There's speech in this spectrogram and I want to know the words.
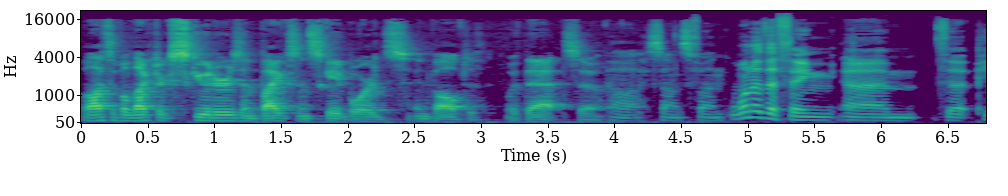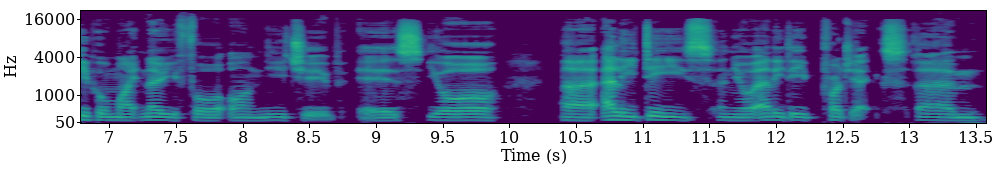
lots of electric scooters and bikes and skateboards involved with that. So oh, sounds fun. One other thing um, that people might know you for on YouTube is your uh, LEDs and your LED projects um,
